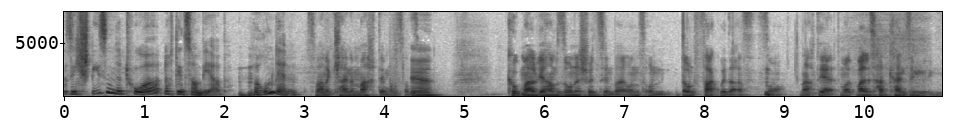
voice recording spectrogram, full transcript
sich schließende Tor noch den Zombie ab. Warum denn? Das war eine kleine Machtdemonstration. Ja. Guck mal, wir haben so eine Schützin bei uns und don't fuck with us. So, nach der, weil es hat keinen Sinn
